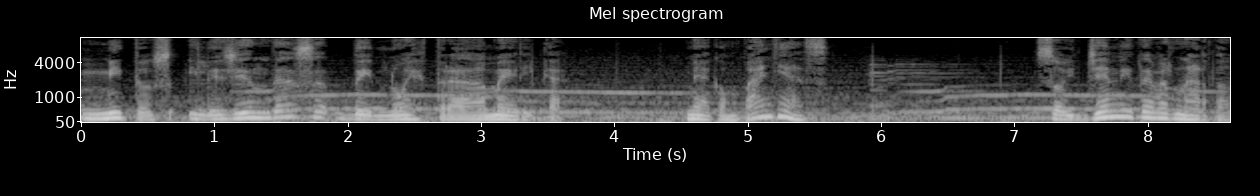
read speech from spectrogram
mitos y leyendas de nuestra América. ¿Me acompañas? Soy Jenny de Bernardo.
